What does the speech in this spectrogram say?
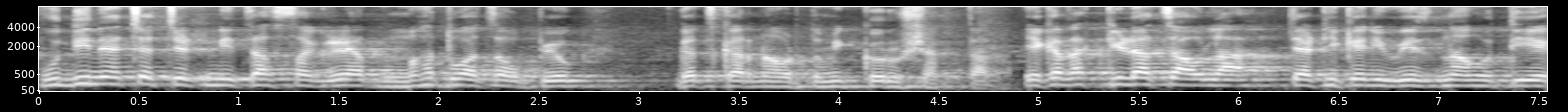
पुदिन्याच्या चटणीचा सगळ्यात महत्त्वाचा उपयोग गजकरणावर तुम्ही करू शकता. एखादा किडा चावला त्या ठिकाणी वेदना होतीये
